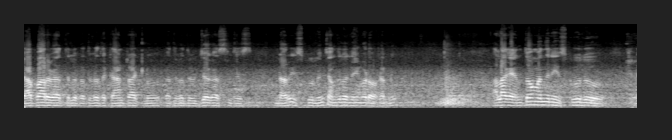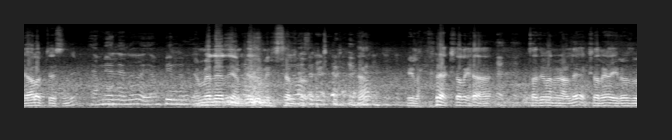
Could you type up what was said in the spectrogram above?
వ్యాపారవేత్తలు పెద్ద పెద్ద కాంట్రాక్టులు పెద్ద పెద్ద ఉద్యోగస్తులు చేస్తూ ఉన్నారు. ఈ స్కూల్ నుంచి అందులో నేను కూడా ఒకరిని. అలాగే ఎంతోమందిని ఈ స్కూలు డెవలప్ చేసింది. ఎమ్మెల్యేలు ఎంపీలు ఎమ్మెల్యేలు ఎంపీలు మినిస్టర్లు? వీళ్ళందరూ యాక్చువల్గా చదివిన వాళ్ళే. యాక్చువల్గా ఈరోజు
